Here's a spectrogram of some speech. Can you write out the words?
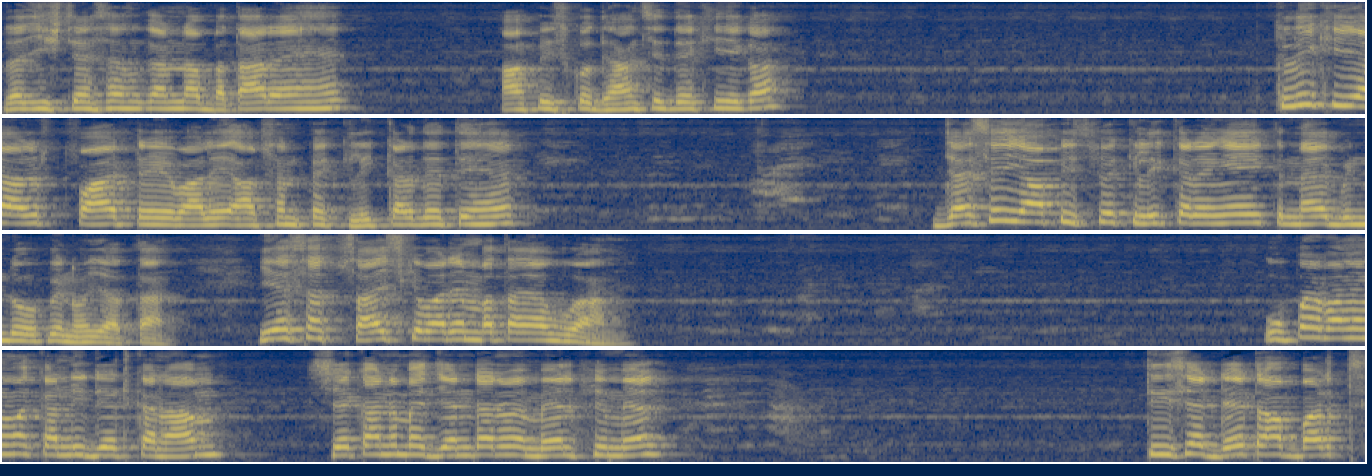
रजिस्ट्रेशन करना बता रहे हैं। आप इसको ध्यान से देखिएगा। क्लिक या पार्ट वाले ऑप्शन पर क्लिक कर देते हैं। जैसे ही आप इस पर क्लिक करेंगे, एक नया विंडो ओपन हो जाता है। ये सब साइज़ के बारे में बताया हुआ है। ऊपर वाले में कैंडिडेट का नाम सेकंड में जेंडर में मेल फीमेल तीसरे date of birth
